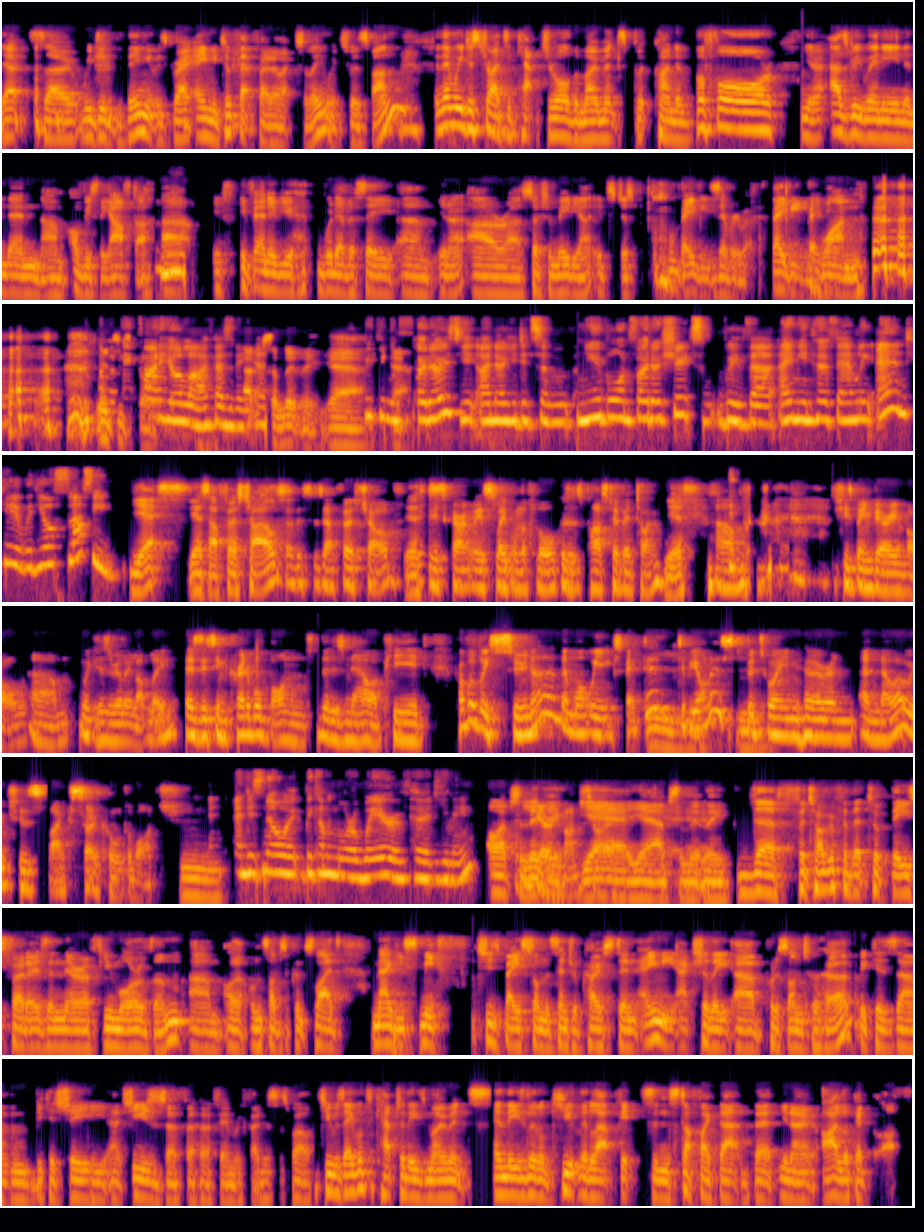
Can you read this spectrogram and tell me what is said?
Yeah. So we did the thing. It was great. Amy took that photo actually, which was fun. And then we just tried to capture all the moments, but kind of before, you know, as we went in and then um, obviously after. Mm-hmm. Uh, if, if any of you would ever see, um, you know, our uh, social media, it's just babies everywhere. Baby, Baby. one. Which a big part of your life, hasn't it? Absolutely, yeah. Speaking yeah. of photos, you, I know you did some newborn photo shoots with uh, Amy and her family, and here with your Fluffy. Yes, yes, our first child. So this is our first child. Yes, she's currently asleep on the floor because it's past her bedtime. Yes, um, she's been very involved, um, which is really lovely. There's this incredible bond that has now appeared, probably probably sooner than what we expected, mm. to be honest, mm. between her and, and Noah, which is like so cool to watch. Mm. And, and, is Noah becoming more aware of her, do you mean? Oh, absolutely. Very much yeah, so. yeah, absolutely. Yeah. The photographer that took these photos, and there are a few more of them um, on subsequent slides, Maggie Smith She's based on the Central Coast, and Amy actually uh, put us onto her because um, because she uh, she uses her for her family photos as well. She was able to capture these moments and these little cute little outfits and stuff like that that you know I look at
